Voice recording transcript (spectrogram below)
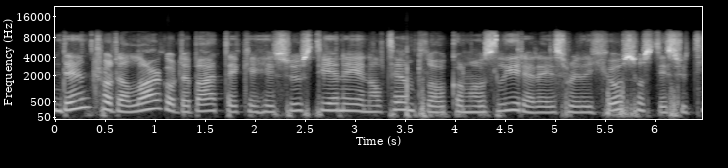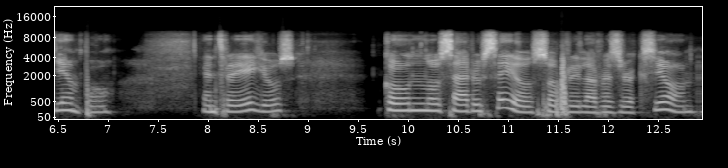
Dentro del largo debate que Jesús tiene en el templo con los líderes religiosos de su tiempo, entre ellos con los saduceos sobre la resurrección,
